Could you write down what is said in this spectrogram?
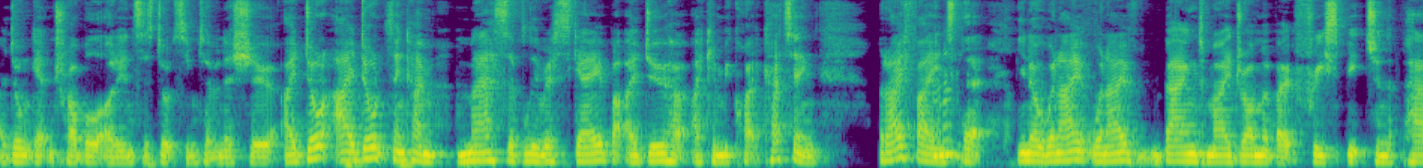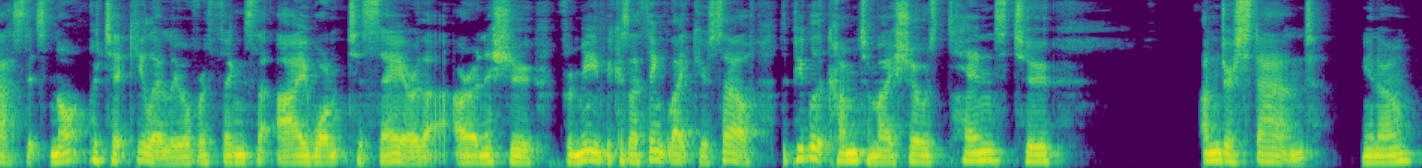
I don't get in trouble. Audiences don't seem to have an issue. I don't I don't think I'm massively risque, but I do have I can be quite cutting. But I find mm-hmm. that you know when I when I've banged my drum about free speech in the past, it's not particularly over things that I want to say or that are an issue for me because I think like yourself, the people that come to my shows tend to understand. You know,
